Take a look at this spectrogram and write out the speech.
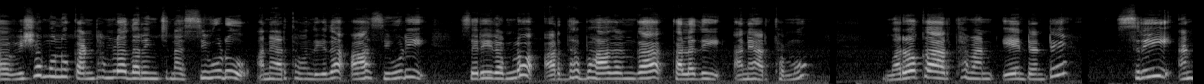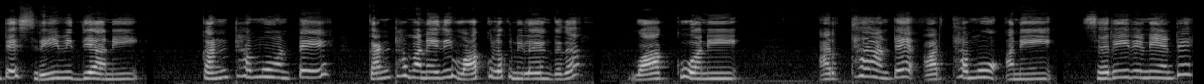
విషమును కంఠంలో ధరించిన శివుడు అనే అర్థం ఉంది కదా. ఆ శివుడి శరీరంలో అర్ధభాగంగా కలది అనే అర్థము. మరొక అర్థం ఏంటంటే శ్రీ అంటే శ్రీ విద్య అని కంఠము అంటే కంఠం అనేది వాక్కులకు నిలయం కదా. వాక్కు అని అర్థ అంటే అర్థము అని శరీరిని అంటే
